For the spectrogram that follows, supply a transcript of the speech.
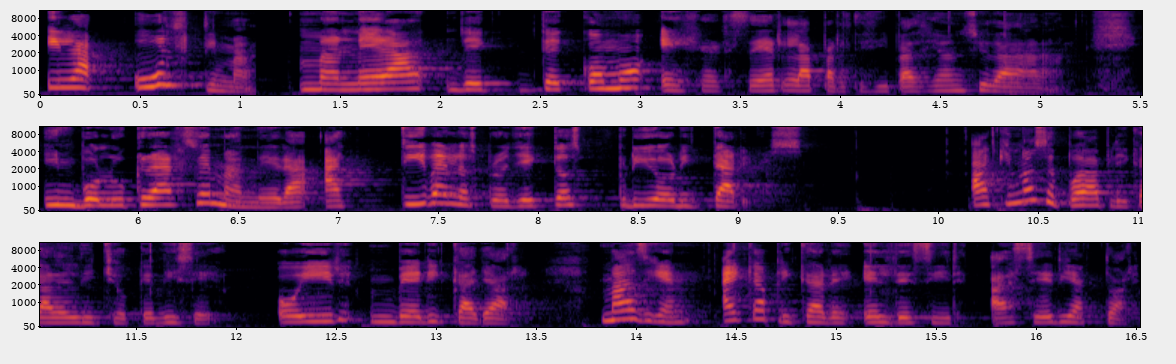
Y la última manera de, de, cómo ejercer la participación ciudadana, involucrarse de manera activa en los proyectos prioritarios. Aquí no se puede aplicar el dicho que dice oír, ver y callar. Más bien, hay que aplicar el decir, hacer y actuar.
